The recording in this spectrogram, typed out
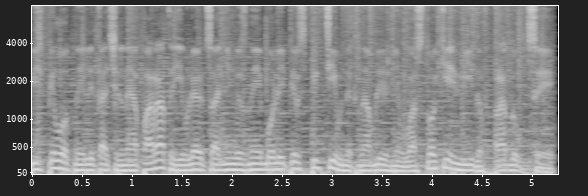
Беспилотные летательные аппараты являются одним из наиболее перспективных на Ближнем Востоке видов продукции.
